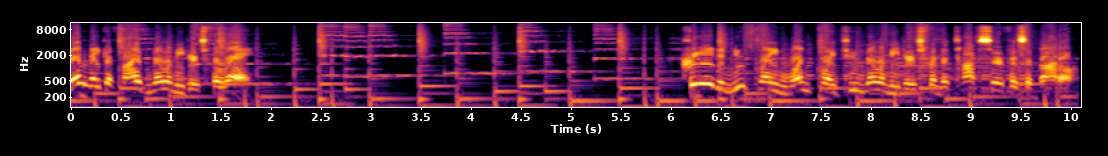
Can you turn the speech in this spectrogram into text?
Then make a 5 millimeters fillet. Create a new plane 1.2 millimeters from the top surface of bottle.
